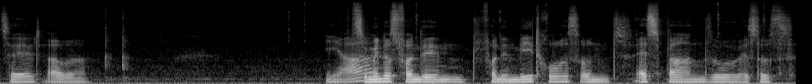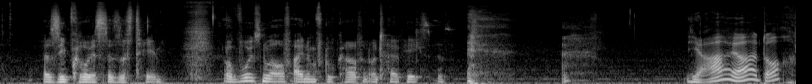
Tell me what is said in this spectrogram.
zählt, aber ja. Zumindest von den, von den Metros und S-Bahnen so ist das das siebgrößte System. Obwohl es nur auf einem Flughafen unterwegs ist. Ja, ja, doch,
